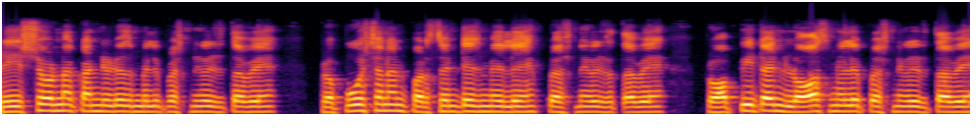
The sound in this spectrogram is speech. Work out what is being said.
ರೇಷೋನ ಕಂಡುಹಿಡಿಯೋದ್ರ ಮೇಲೆ ಪ್ರಶ್ನೆಗಳು ಇರ್ತವೆ. ಪ್ರಪೋರ್ಷನ್ ಅಂಡ್ ಪರ್ಸೆಂಟೇಜ್ ಮೇಲೆ ಪ್ರಶ್ನೆಗಳು ಇರ್ತವೆ. ಪ್ರಾಫಿಟ್ ಅಂಡ್ ಲಾಸ್ ಮೇಲೆ ಪ್ರಶ್ನೆಗಳು ಇರ್ತವೆ.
